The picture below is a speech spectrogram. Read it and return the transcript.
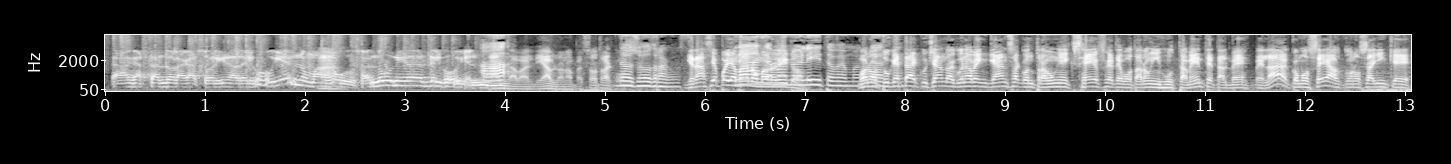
Estaba gastando la gasolina del gobierno, más Ah. usando unidades del gobierno. Ah. Anda, va el diablo, no, pues otra cosa. No, es otra cosa. Gracias por llamarnos, Gracias, Manuelito. Manuelito, mi amor, bueno, tú gracias. que estás escuchando alguna venganza contra un ex jefe, te votaron injustamente, tal vez, ¿verdad? Como sea, conoce a alguien que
